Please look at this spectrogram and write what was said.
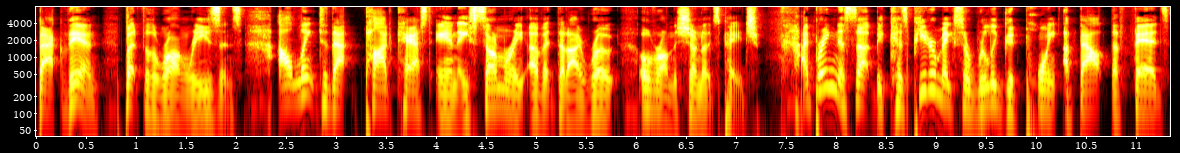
back then, but for the wrong I'll link to that podcast and a summary of it that I wrote over on the show notes page. I bring this up because Peter makes a really good point about the Fed's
